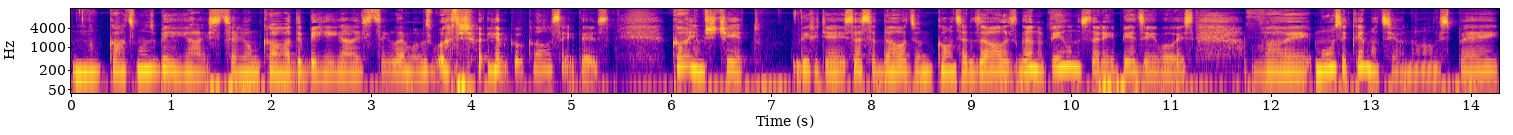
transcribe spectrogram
Nu, kāds mums bija jāizceļ, un kādi bija jāizceļ, lai mums būtu šodien ko klausīties? Kā jums šķiet, diriģējis, esat daudz un koncertu zāles gana pilnas arī piedzīvojis. Vai mūzika emocionāli spēja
